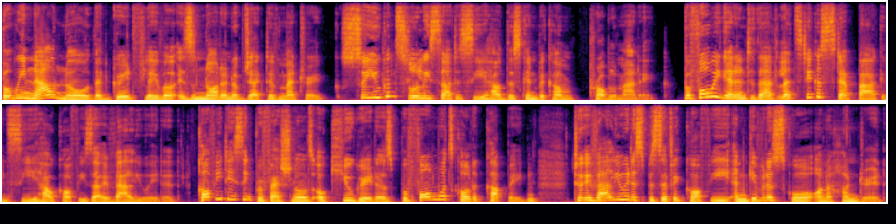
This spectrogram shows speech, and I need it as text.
But we now know that great flavor is not an objective metric, so you can slowly start to see how this can become problematic. Before we get into that, let's take a step back and see how coffees are evaluated. Coffee tasting professionals or Q graders perform what's called a cupping to evaluate a specific coffee and give it a score on 100.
